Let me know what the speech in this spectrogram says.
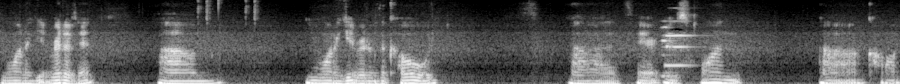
you want to get rid of it, um, you want to get rid of the code. Uh, there is one uh, called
